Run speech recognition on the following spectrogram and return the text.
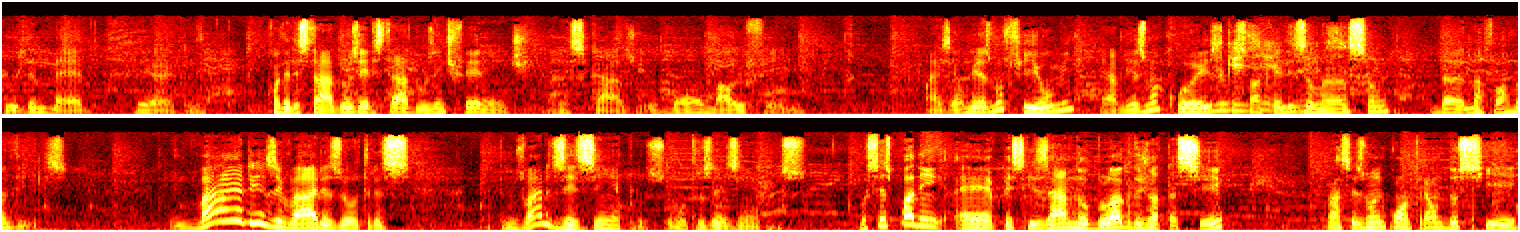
Good and Bad, The Ugly. Quando eles traduzem, eles traduzem diferente, nesse caso, o bom, o mal e o feio. Mas é o mesmo filme, é a mesma coisa, Que só que eles isso. lançam da, na forma deles. E várias e várias outras. Temos vários exemplos, outros exemplos. Vocês podem é, pesquisar no blog do JC, lá vocês vão encontrar um dossiê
